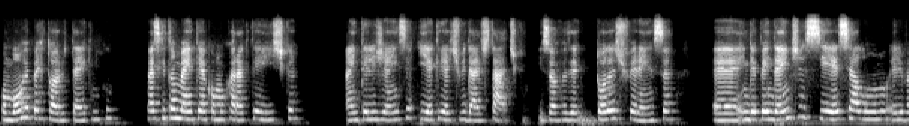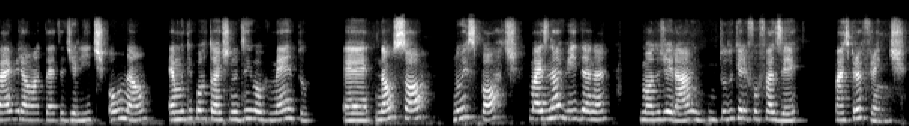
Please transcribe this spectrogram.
com bom repertório técnico, mas que também tenha como característica a inteligência e a criatividade tática. Isso vai fazer toda a diferença, é, independente se esse aluno ele vai virar um atleta de elite ou não, é muito importante no desenvolvimento, é, não só no esporte, mas na vida, né? De modo geral, em, tudo que ele for fazer mais para frente.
